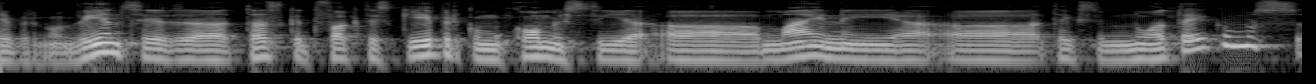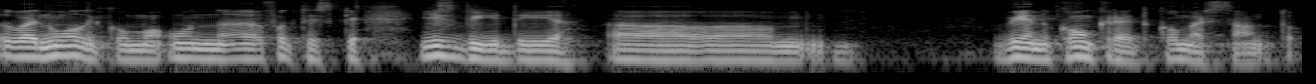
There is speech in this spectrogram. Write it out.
iepirkumā. Viens ir tas, ka faktiski iepirkuma komisija mainīja teiksim, noteikumus vai nolikumu un faktiski izbīdīja vienu konkrētu komersantu.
